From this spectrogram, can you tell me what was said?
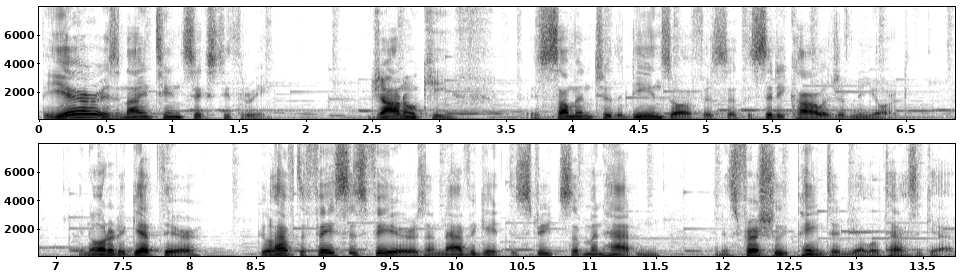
The year is 1963. John O'Keefe is summoned to the dean's office at the City College of New York. In order to get there, he'll have to face his fears and navigate the streets of Manhattan in his freshly painted yellow taxicab.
